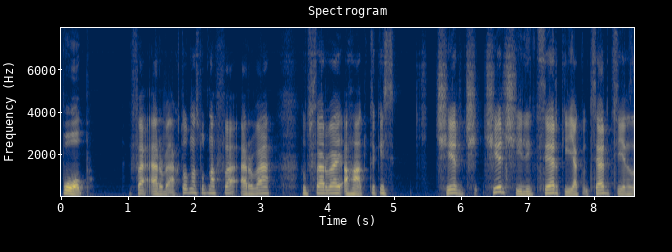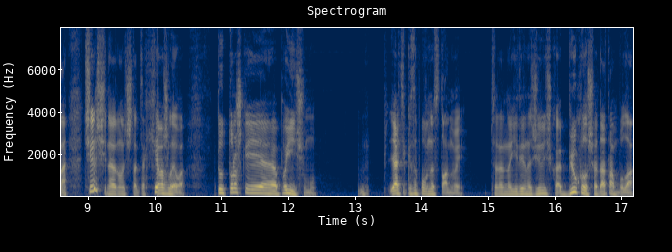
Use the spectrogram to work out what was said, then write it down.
поп. ФРВ. Хто в нас тут на ФРВ? Тут ФРВ. Ага, тут якийсь Черчі, Черчі Церкі, як Церці, я не знаю. Черчі, напевно, читається, хе важливо. Тут трошки е, по-іншому. Я тільки заповнив становий. Це, напевно, єдина жіночка. Бюкл ще, да, там була.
